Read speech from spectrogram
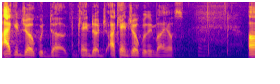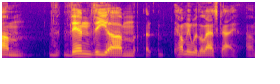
I can joke with Doug. I can't, I can't joke with anybody else. Um, th- then the, um, help me with the last guy. Um,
